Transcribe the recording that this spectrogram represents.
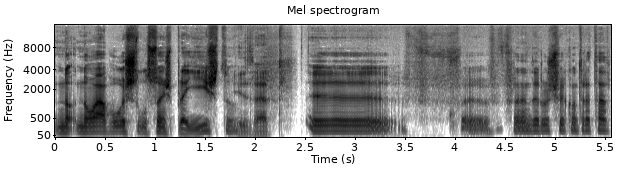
não, não há boas soluções para isto. Exato. Uh, Fernando Araújo foi contratado,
